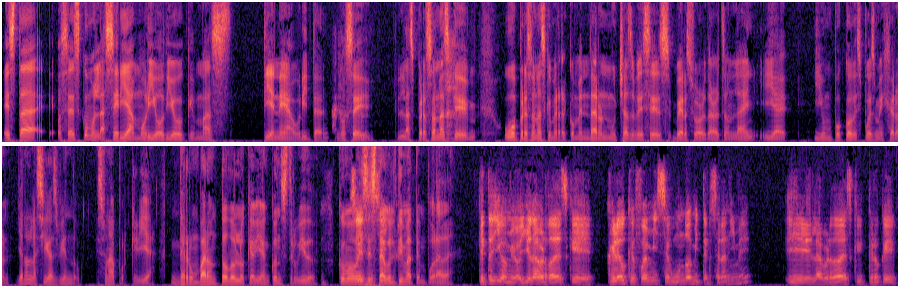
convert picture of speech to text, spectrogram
Esta, o sea, es como la serie Amor y Odio que más tiene ahorita. No sé, las personas que... Hubo personas que me recomendaron muchas veces ver Sword Art Online y, y un poco después me dijeron, ya no la sigas viendo, es una porquería. Derrumbaron todo lo que habían construido. ¿Cómo ves esta última temporada? ¿Qué te digo, amigo? Yo la verdad es que creo que fue mi segundo o mi tercer anime. Eh, la verdad es que creo que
